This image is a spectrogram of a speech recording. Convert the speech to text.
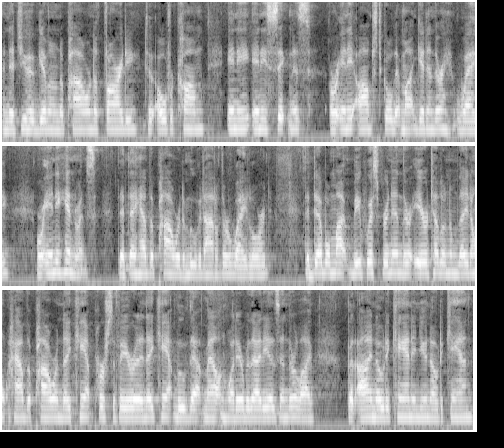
and that you have given them the power and authority to overcome any, any sickness or any obstacle that might get in their way or any hindrance. that they have the power to move it out of their way, Lord. The devil might be whispering in their ear, telling them they don't have the power and they can't persevere and they can't move that mountain, whatever that is in their life. But I know they can and you know they can.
